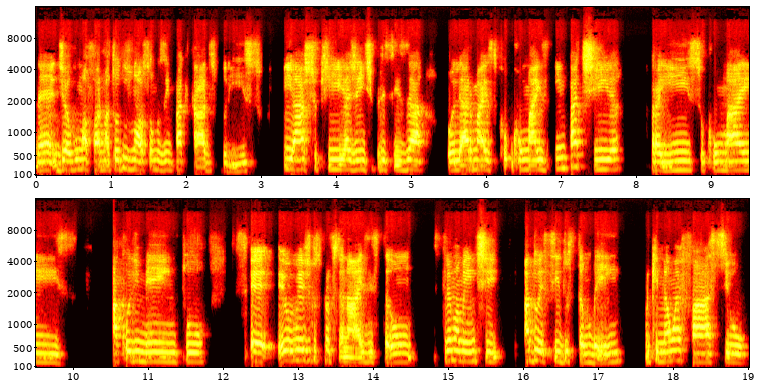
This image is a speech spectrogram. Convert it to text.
né, de alguma forma todos nós somos impactados por isso, e acho que a gente precisa olhar mais com, com mais empatia para isso, com mais acolhimento. É, eu vejo que os profissionais estão extremamente adoecidos também, porque não é fácil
